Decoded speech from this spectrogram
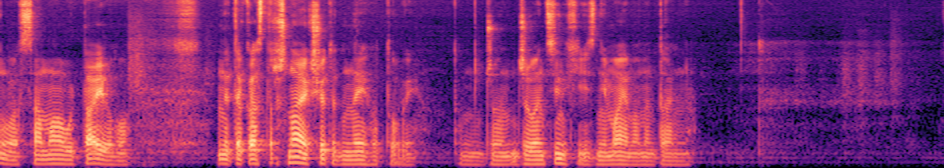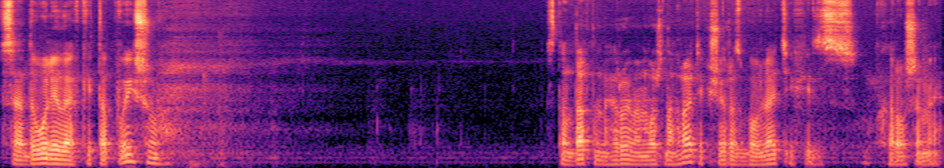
Ну, а сама ульта його не така страшна, якщо ти до неї готовий. Там Джован Сінг її знімає моментально. Все, доволі легкий тап вийшов. Стандартними героями можна грати, якщо розбавляти їх із хорошими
